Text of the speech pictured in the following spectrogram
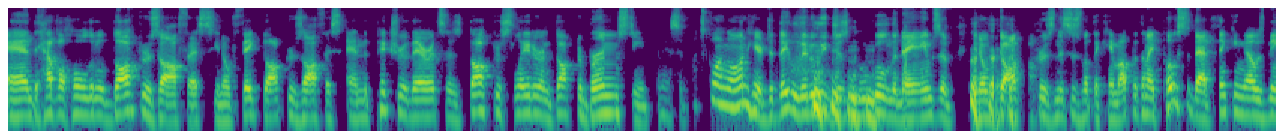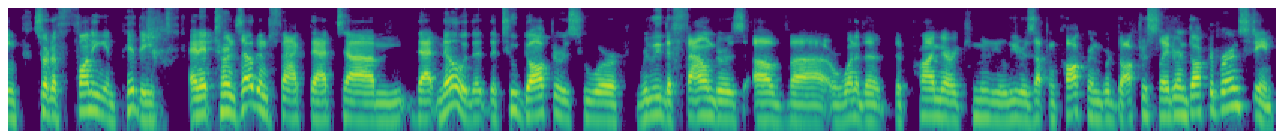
and they have a whole little doctor's office, you know, fake doctor's office, and the picture there it says Dr. Slater and Dr. Bernstein. And I said, what's going on here? Did they literally just Google the names of you know doctors, and this is what they came up with? And I posted that thinking I was being sort of funny and pithy. And it turns out, in fact, that um, that no, the, the two doctors who were really the founders of, uh, or one of the, the primary community leaders up in Cochrane were Dr. Slater and Dr. Bernstein.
